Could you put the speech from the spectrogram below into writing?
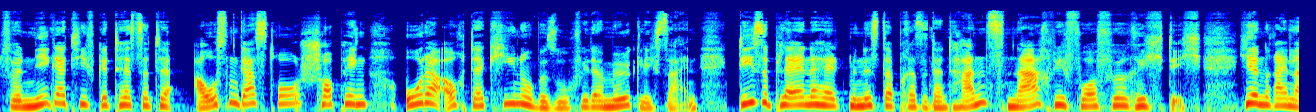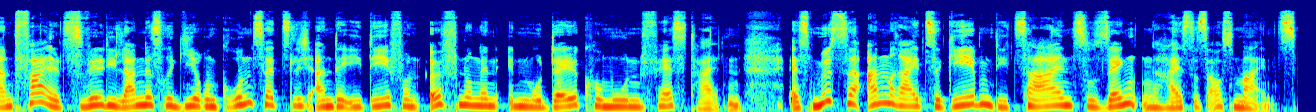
für negativ getestete Außengastro, Shopping oder auch der Kinobesuch wieder möglich sein. Diese Pläne hält Ministerpräsident Hans nach wie vor für richtig. Hier in Rheinland-Pfalz will die Landesregierung grundsätzlich an der Idee von Öffnungen in Modellkommunen festhalten. Es müsse Anreize geben, die Zahlen zu senken, heißt es aus Mainz.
